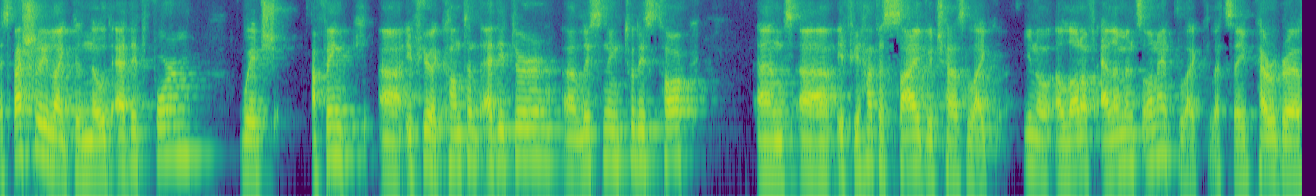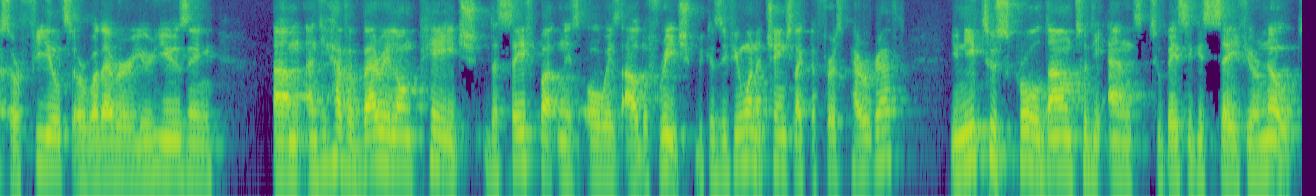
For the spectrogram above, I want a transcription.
Especially like the node edit form which I think uh, if you're a content editor uh, listening to this talk, and uh, if you have a site which has like, you know, a lot of elements on it, like let's say paragraphs or fields or whatever you're using, um, and you have a very long page, the save button is always out of reach because if you want to change like the first paragraph, you need to scroll down to the end to basically save your node.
